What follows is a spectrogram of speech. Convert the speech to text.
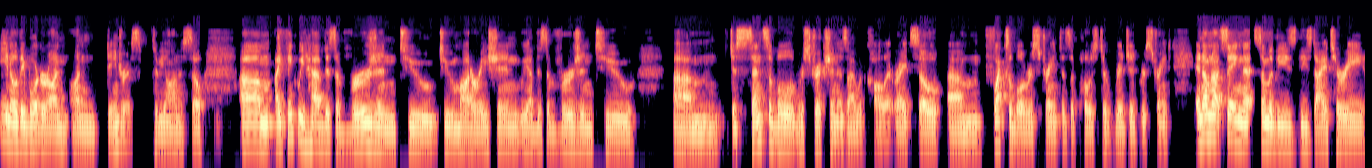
you know they border on on dangerous to be honest. So um, I think we have this aversion to to moderation. We have this aversion to um, just sensible restriction, as I would call it, right? So um, flexible restraint as opposed to rigid restraint. And I'm not saying that some of these these dietary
